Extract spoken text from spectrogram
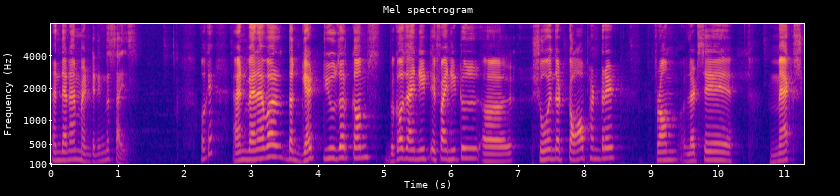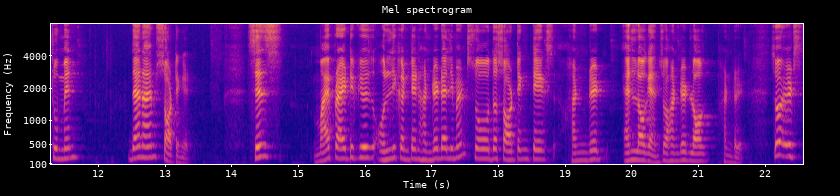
and then I'm maintaining the size. Okay, and whenever the get user comes, because I need, if I need to uh, show in the top 100 from let's say max to min, then I'm sorting it. Since my priority queue is only contain 100 elements, so the sorting takes 100 n log n, so 100 log 100. So it's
